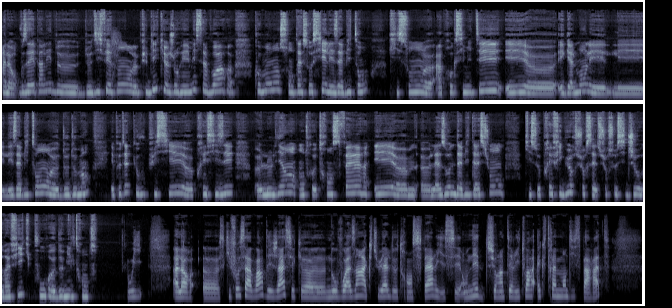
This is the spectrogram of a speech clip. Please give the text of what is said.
Alors, vous avez parlé de, différents euh, publics. J'aurais aimé savoir comment sont associés les habitants qui sont euh, à proximité et euh, également les, les, habitants de demain. Et peut-être que vous puissiez préciser le lien entre transfert et la zone d'habitation qui se préfigure sur, cette, sur ce site géographique pour 2030. Oui. Alors, ce qu'il faut savoir déjà, c'est que nos voisins actuels de transfert, on est sur un territoire extrêmement disparate.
